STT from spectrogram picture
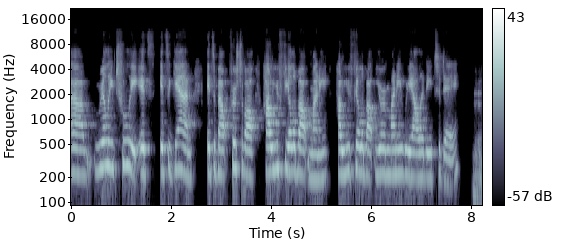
um, really truly it's it's again it's about first of all how you feel about money how you feel about your money reality today mm-hmm.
